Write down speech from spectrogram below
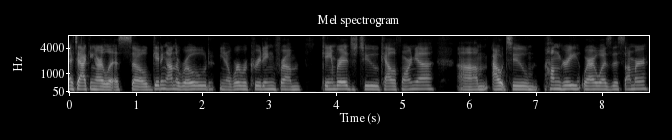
attacking our list. So getting on the road, you know, we're recruiting from Cambridge to California, um, out to Hungary, where I was this summer.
